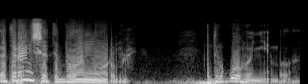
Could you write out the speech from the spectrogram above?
это раньше это была нормой другого не было.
